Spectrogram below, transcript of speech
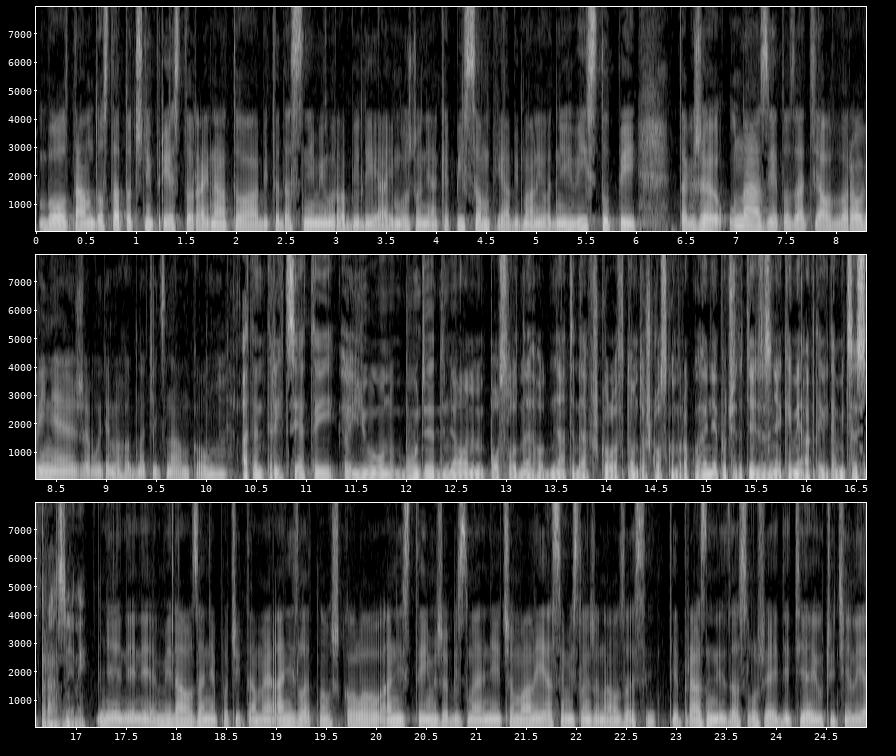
bol tam dostatočný priestor aj na to, aby teda s nimi urobili aj možno nejaké písomky, aby mali od nich výstupy. Takže u nás je to zatiaľ v rovine, že budeme hodnotiť známkou. A ten 30. jún bude dňom posledného dňa teda v škole v tomto školskom roku. Hej, nepočítate s nejakými aktivitami cez prázdniny? Nie, nie, nie. My naozaj nepočítame ani s letnou školou, ani s tým, že by sme niečo mali. Ja si myslím, že naozaj si tie prázdniny zaslúžia aj deti, aj učitelia.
